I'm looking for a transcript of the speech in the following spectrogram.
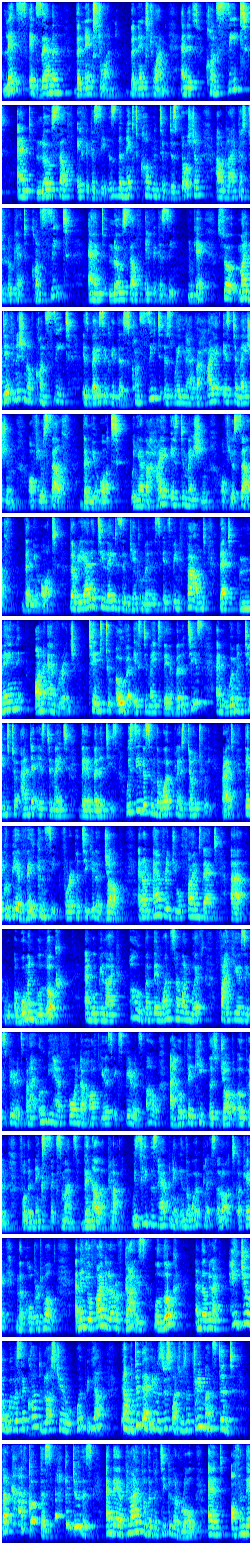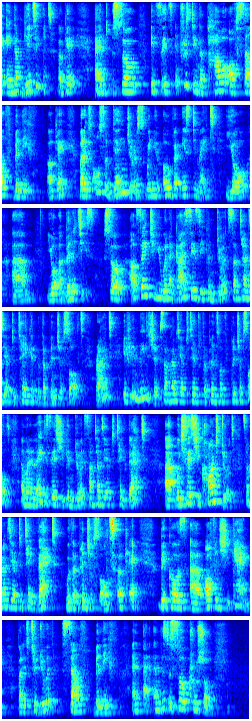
Let's examine the next one. The next one, and it's conceit and low self efficacy. This is the next cognitive distortion I would like us to look at conceit and low self efficacy. Okay, so my definition of conceit is basically this conceit is where you have a higher estimation of yourself than you ought. When you have a higher estimation of yourself than you ought. The reality, ladies and gentlemen, is it's been found that men on average tend to overestimate their abilities and women tend to underestimate their abilities. We see this in the workplace, don't we? Right? There could be a vacancy for a particular job, and on average, you'll find that uh, a woman will look and will be like, oh, but they want someone with five years experience, but I only have four and a half years experience. Oh, I hope they keep this job open for the next six months. Then I'll apply. We see this happening in the workplace a lot, okay, in the corporate world. And then you'll find a lot of guys will look and they'll be like, hey, Joe, we were seconded last year. Yeah, yeah, we did that. It was just what? It was a three month stint. But I've got this. I can do this. And they apply for the particular role and often they end up getting it, okay? And so it's, it's interesting the power of self belief, okay? But it's also dangerous when you overestimate your, um, your abilities. So I'll say to you, when a guy says he can do it, sometimes you have to take it with a pinch of salt, right? If you're in leadership, sometimes you have to take it with a pinch of, pinch of salt. And when a lady says she can do it, sometimes you have to take that. Uh, when she says she can't do it, sometimes you have to take that with a pinch of salt, okay? Because uh, often she can but it's to do with self belief. And, and this is so crucial.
